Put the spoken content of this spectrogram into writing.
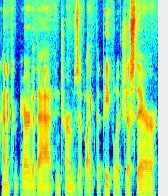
kind of compare to that in terms of like the people are just there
